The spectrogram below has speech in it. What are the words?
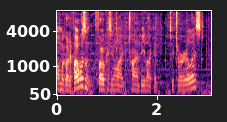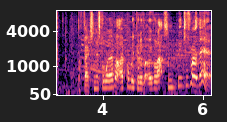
Oh my god, if I wasn't focusing like trying to be like a tutorialist, perfectionist or whatever, I probably could have overlapped some bitches right there.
